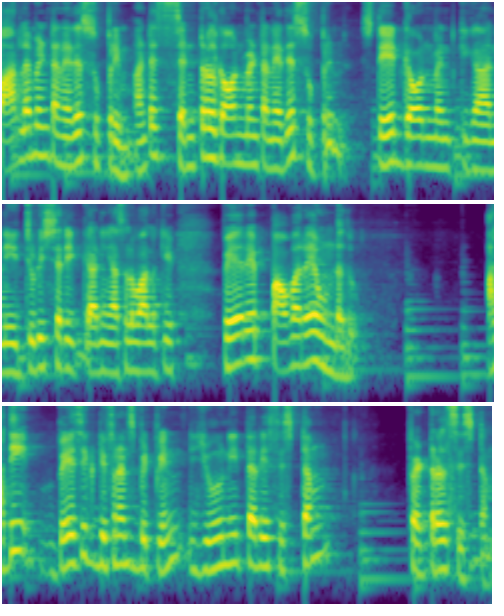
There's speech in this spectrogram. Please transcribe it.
పార్లమెంట్ అనేదే సుప్రీం. అంటే సెంట్రల్ గవర్నమెంట్ అనేదే సుప్రీం. స్టేట్ గవర్నమెంట్కి కానీ జ్యుడిషరీకి కానీ అసలు వాళ్ళకి వేరే పవరే ఉండదు. అది basic difference between unitary system federal system.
